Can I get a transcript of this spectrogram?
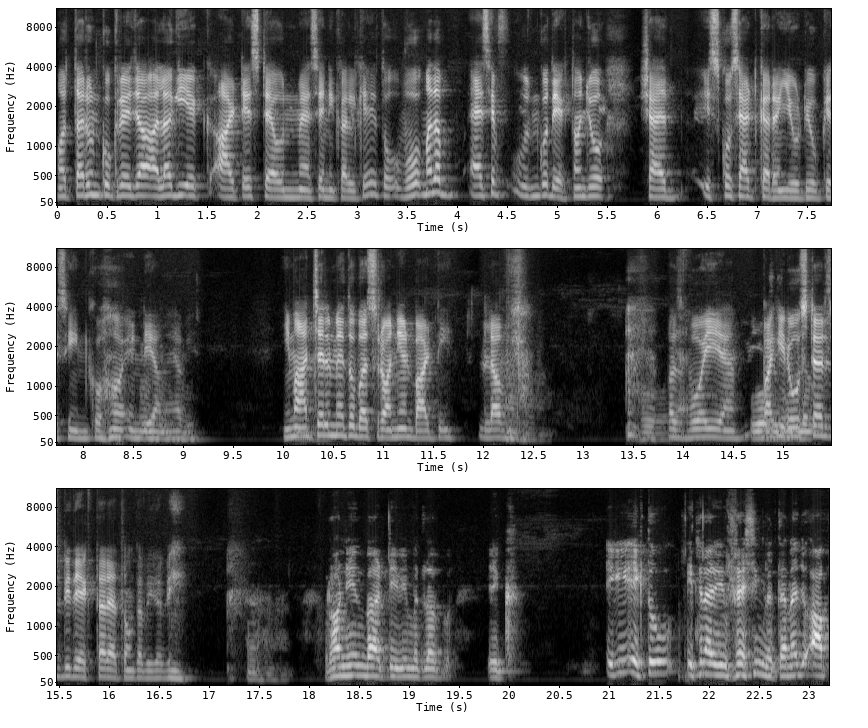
और तरुण कुकरेजा अलग ही एक आर्टिस्ट है उनमें से निकल के। तो वो मतलब ऐसे उनको देखता हूँ जो शायद इसको सेट कर रहे हैं यूट्यूब के सीन को इंडिया में अभी। हिमाचल में तो बस रोनियन बाटी लव बस वही है। भी बाकी मतलब- रोस्टर्स भी देखता रहता हूँ कभी कभी हाँ, हाँ, हाँ। रोनियन बार टीवी मतलब एक एक एक तो इतना रिफ्रेशिंग लगता है ना जो आप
